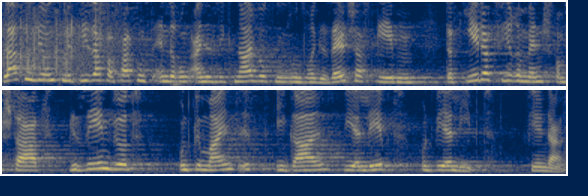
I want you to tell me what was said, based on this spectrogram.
lassen Sie uns mit dieser Verfassungsänderung eine Signalwirkung in unserer Gesellschaft geben, dass jeder queere Mensch vom Staat gesehen wird und gemeint ist, egal wie er lebt und wie er liebt. Vielen Dank.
